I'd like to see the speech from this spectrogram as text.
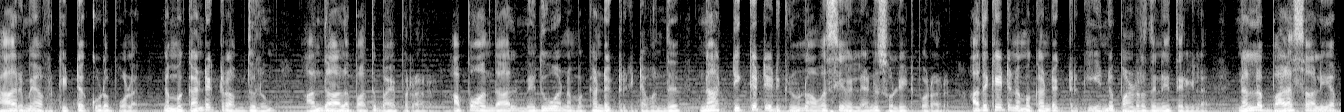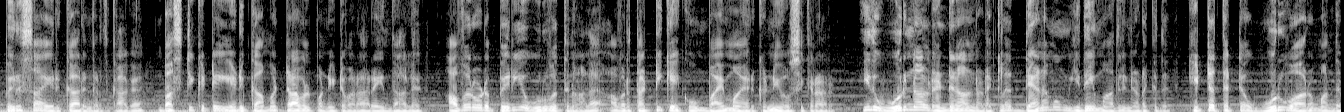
யாருமே அவர் கிட்ட கூட போல. நம்ம கண்டக்டர் அப்துலும் அந்த ஆளை பார்த்து பயப்படுறாரு. அப்போ அந்த ஆள் மெதுவாக நம்ம கண்டக்டர் கிட்ட வந்து நான் டிக்கெட் எடுக்கணும்னு அவசியம் இல்லைன்னு சொல்லிட்டு போறாரு. அதை கேட்டு நம்ம கண்டக்டருக்கு என்ன பண்றதுன்னே தெரியல. நல்ல பலசாலியா பெருசா இருக்காருங்கிறதுக்காக பஸ் டிக்கெட்டே எடுக்காம டிராவல் பண்ணிட்டு வராரு இந்த ஆளு. அவரோட பெரிய உருவத்தினால அவர் தட்டி கேட்கவும் பயமா இருக்குன்னு யோசிக்கிறாரு. இது ஒரு நாள் ரெண்டு நாள் நடக்கல. தினமும் இதே மாதிரி நடக்குது. கிட்டத்தட்ட ஒரு வாரம் அந்த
